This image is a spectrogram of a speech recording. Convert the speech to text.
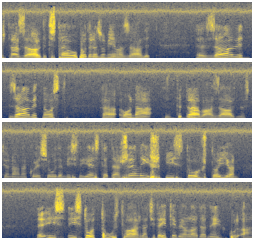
šta zavid? Šta ovo podrazumijeva zavljeti? E, zavid, zavidnost, ona zdrava zavidnost, ona na koju se ovdje misli, jeste da želiš isto što i on e, is, isto tu stvar, znači da i tebi Allah dadne Kur'an,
